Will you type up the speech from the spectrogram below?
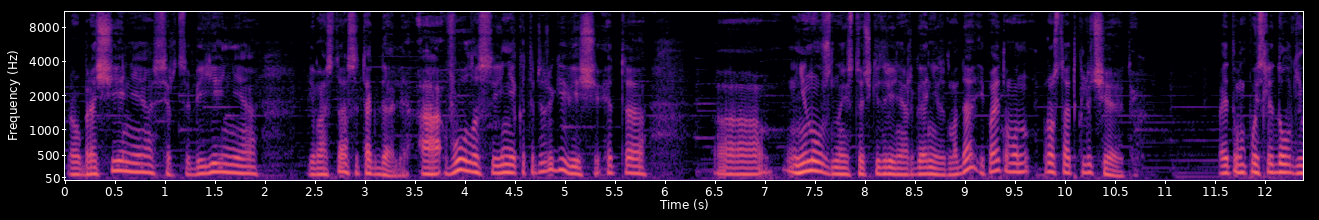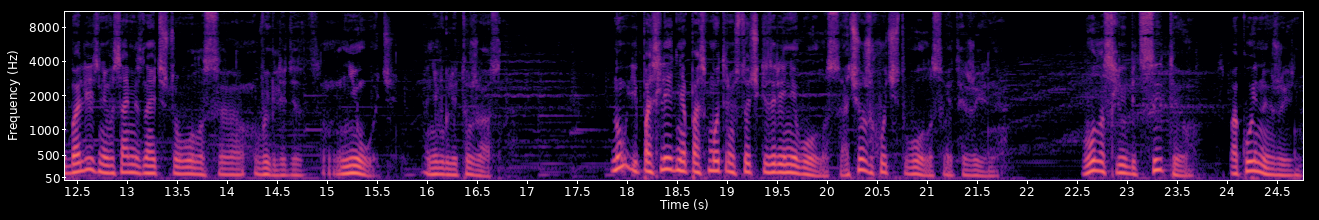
Кровообращение, сердцебиение, гемостаз и так далее. А волосы и некоторые другие вещи – это а, ненужные с точки зрения организма, да, и поэтому он просто отключает их. Поэтому после долгих болезней вы сами знаете, что волосы выглядят не очень. Они выглядят ужасно. Ну и последнее посмотрим с точки зрения волоса. А что же хочет волос в этой жизни? Волос любит сытую, спокойную жизнь.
